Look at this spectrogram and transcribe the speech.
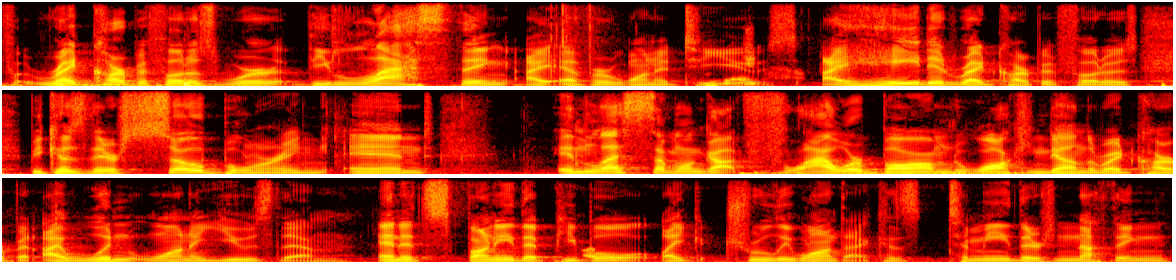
f- red carpet photos were the last thing I ever wanted to use. I hated red carpet photos because they're so boring and unless someone got flour bombed walking down the red carpet, I wouldn't want to use them. And it's funny that people like truly want that because to me, there's nothing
